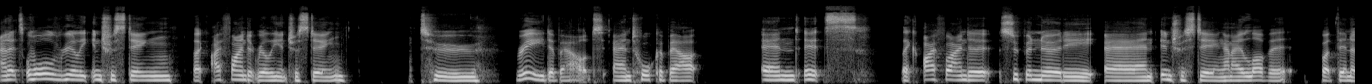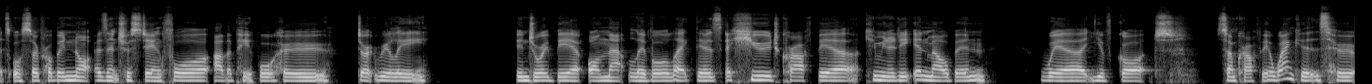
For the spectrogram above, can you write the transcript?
And it's all really interesting. Like I find it really interesting to read about and talk about and it's like I find it super nerdy and interesting and I love it. But then it's also probably not as interesting for other people who don't really enjoy beer on that level. Like there's a huge craft beer community in Melbourne where you've got some craft beer wankers who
